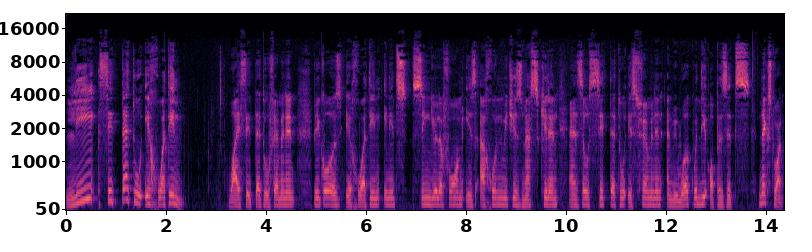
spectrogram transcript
لي ستة إخوة Why sittatu feminine? Because ikhwatin in its singular form is akhun which is masculine and so sittatu is feminine and we work with the opposites. Next one.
